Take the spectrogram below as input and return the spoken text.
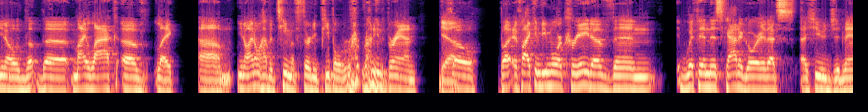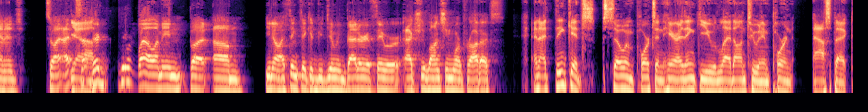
you know the the my lack of like um, you know I don't have a team of thirty people running the brand. Yeah. So but if I can be more creative, then within this category, that's a huge advantage. So I, yeah. So they're doing well. I mean, but um, you know, I think they could be doing better if they were actually launching more products. And I think it's so important here. I think you led on to an important aspect.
